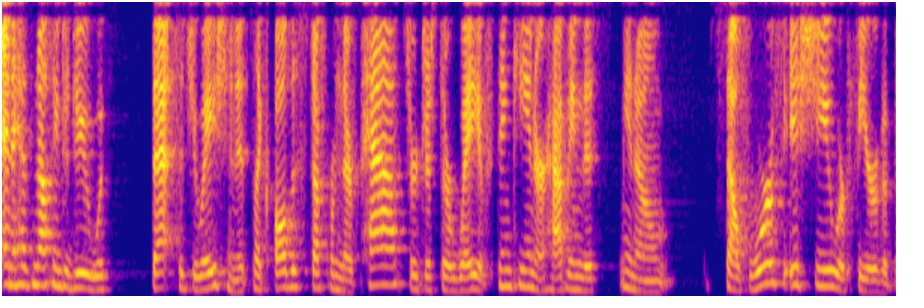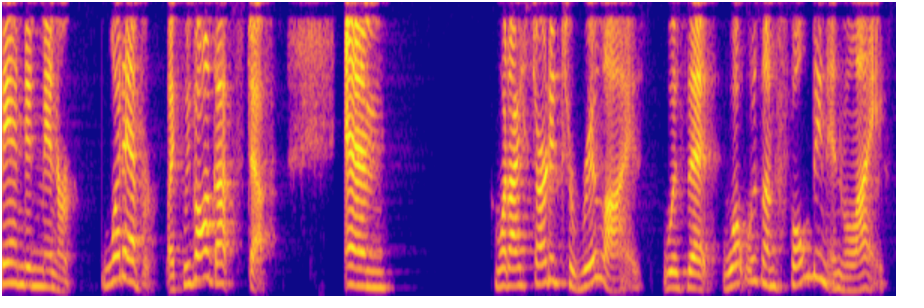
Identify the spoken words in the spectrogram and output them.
And it has nothing to do with that situation. It's like all this stuff from their past or just their way of thinking or having this, you know, self worth issue or fear of abandonment or whatever. Like we've all got stuff. And what I started to realize was that what was unfolding in life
